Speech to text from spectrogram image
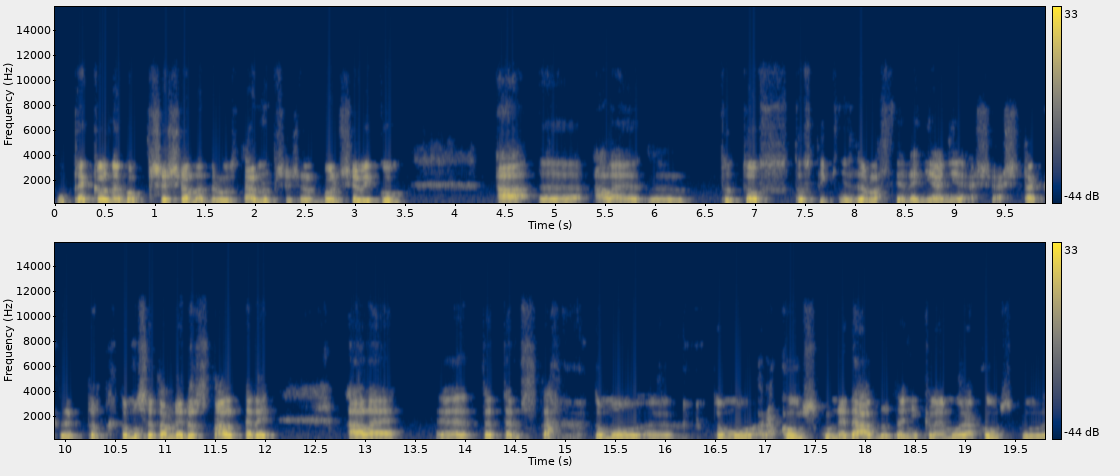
utekl nebo přešel na druhou stranu, přešel k bolševikům, a, e, ale e, to, to, to v té knize vlastně není ani až, až tak, to, k tomu se tam nedostal tedy, ale e, ten, ten vztah k tomu, k tomu Rakousku, nedávno zaniklému Rakousku,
